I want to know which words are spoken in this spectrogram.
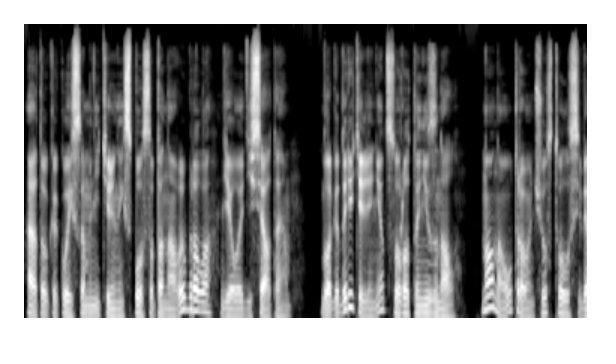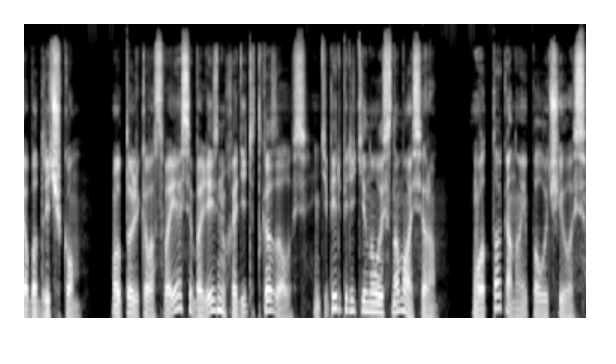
А то, какой сомнительный способ она выбрала, дело десятое. Благодарить или нет, Сорота не знал. Но на утро он чувствовал себя бодрячком. Вот только во своясе болезнь уходить отказалась, и теперь перекинулась на Масера. Вот так оно и получилось.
